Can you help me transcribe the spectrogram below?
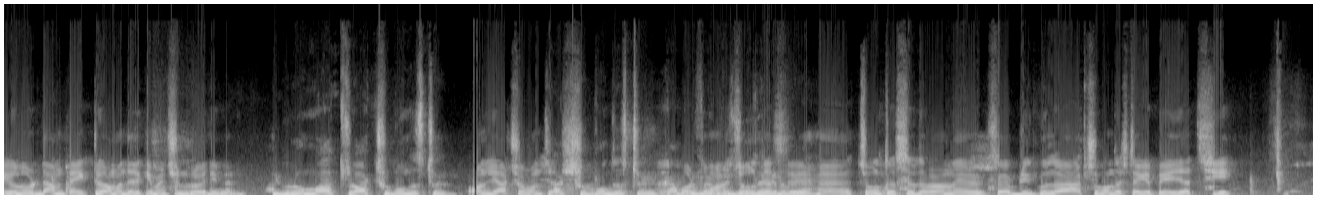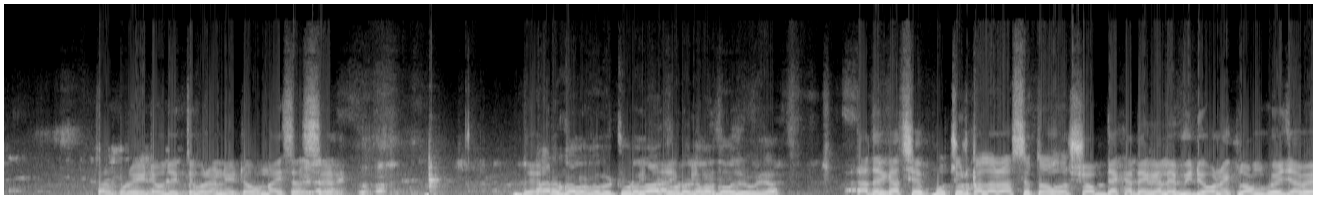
এগুলোর দামটা একটু আমাদেরকে মেনশন করে দিবেন। এগুলো মাত্র আটশো পঞ্চাশ টাকা। অনলি আটশো পঞ্চাশ। আটশো পঞ্চাশ টাকা। কাপড় চলতেছে হ্যাঁ চলতেছে ধরনের ফ্যাব্রিকগুলা আটশো পঞ্চাশ টাকা পেয়ে যাচ্ছি। তারপরে এটাও দেখতে পারেন এটাও নাইস আছে। আরও কালার হবে। টোটাল আঠারোটা কালার দেওয়া যাবে ভাইয়া। তাদের কাছে প্রচুর কালার আছে তো সব দেখাতে গেলে ভিডিও অনেক লং হয়ে যাবে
